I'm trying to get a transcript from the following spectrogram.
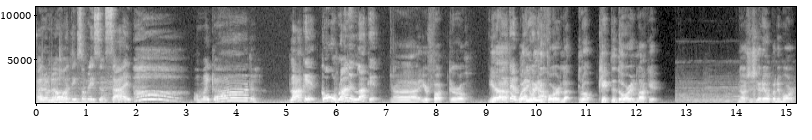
I don't know. I think somebody's inside. oh my god. Lock it. Go, run and lock it. Ah, you're fucked, girl. Yeah. What are you waiting for? Lock, lock, kick the door and lock it. No, she's gonna open it more.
